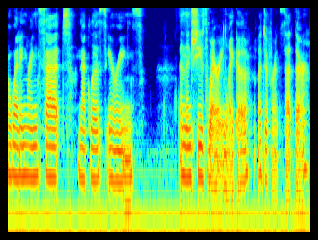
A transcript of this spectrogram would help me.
a wedding ring set, necklace, earrings, and then she's wearing like a, a different set there.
